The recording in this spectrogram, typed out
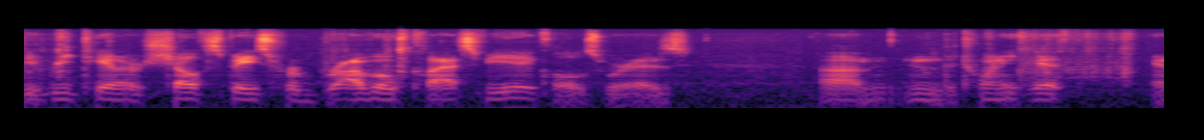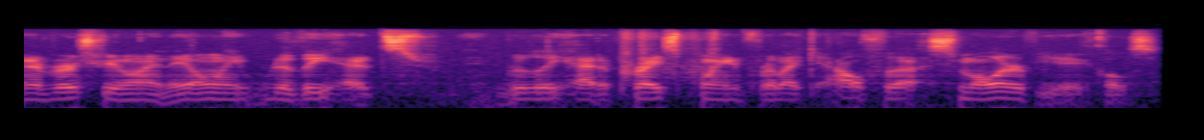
the retailer shelf space for Bravo class vehicles, whereas um, in the 25th anniversary line they only really had really had a price point for like alpha smaller vehicles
